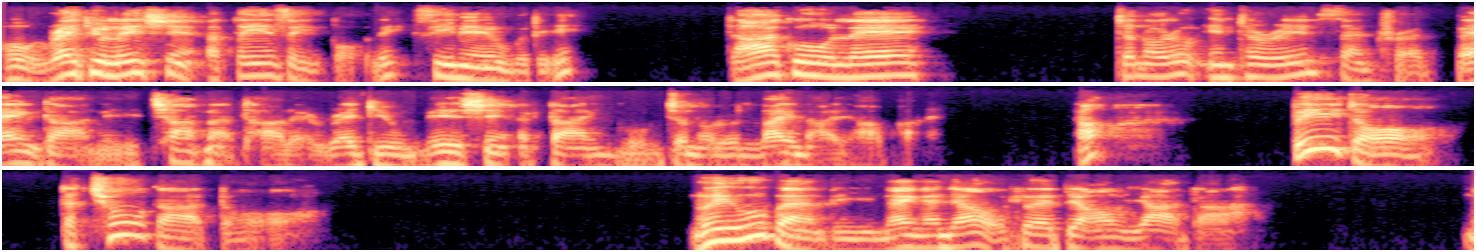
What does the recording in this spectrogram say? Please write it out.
ဟို regulation အသေးစိတ်ပေါ့လေစီမံဥပဒေဒါကိုလည်းကျွန်တော်တို့ interim central bank ကနေချမှတ်ထားတဲ့ regulation အတိုင်းကိုကျွန်တော်တို့လိုက်နာရပါတယ်။နော်ပြီးတော့ တချို့ကတော့ຫນွေဥပန်ဒီနိုင်ငံခြားကိုလွှဲပြောင်းရတာမ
